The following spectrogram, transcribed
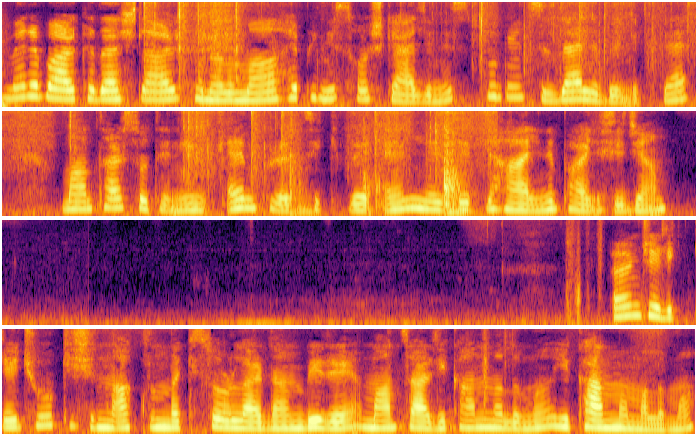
Merhaba arkadaşlar kanalıma hepiniz hoş geldiniz. Bugün sizlerle birlikte mantar sotenin en pratik ve en lezzetli halini paylaşacağım. Öncelikle çoğu kişinin aklındaki sorulardan biri mantar yıkanmalı mı, yıkanmamalı mı?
